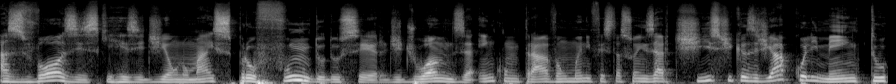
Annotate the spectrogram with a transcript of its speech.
as vozes que residiam no mais profundo do ser de Zhuangzi encontravam manifestações artísticas de acolhimento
